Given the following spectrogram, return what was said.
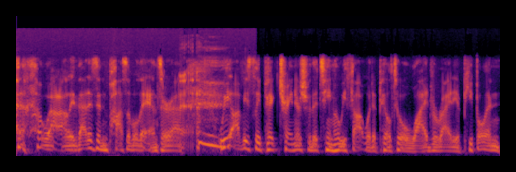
wow, Ali, that is impossible to answer. Uh, we obviously picked trainers for the team who we thought would appeal to a wide variety of people, and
